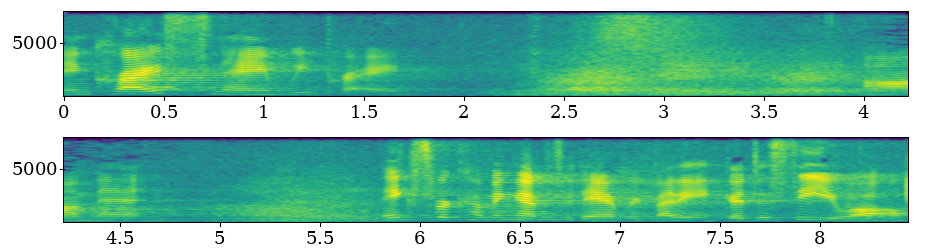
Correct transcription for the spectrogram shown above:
In Christ's name we pray. Amen. Thanks for coming up today, everybody. Good to see you all.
